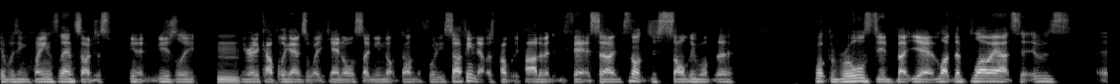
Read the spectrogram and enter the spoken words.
it was in Queensland, so I just you know usually Mm. you're at a couple of games a weekend, all of a sudden you're not going to footy. So I think that was probably part of it. To be fair, so it's not just solely what the what the rules did, but yeah, like the blowouts, it was. uh,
